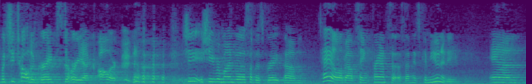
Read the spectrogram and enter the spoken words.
but she told a great story at Caller. she she reminded us of this great um, tale about Saint Francis and his community, and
